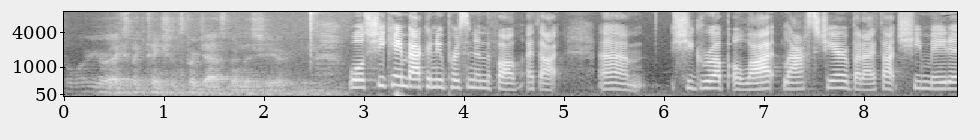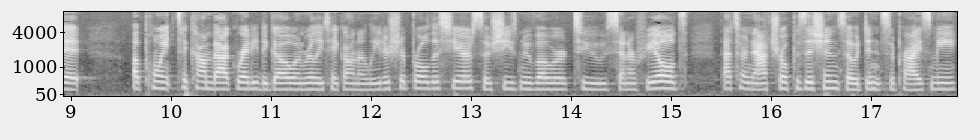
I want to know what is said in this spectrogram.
So what are your expectations for Jasmine this year? Well, she came back a new person in the fall, I thought. Um, she grew up a lot last year, but I thought she made it a point to come back ready to go and really take on a leadership role this year. So she's moved over to center field. That's her natural position, so it didn't surprise me.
